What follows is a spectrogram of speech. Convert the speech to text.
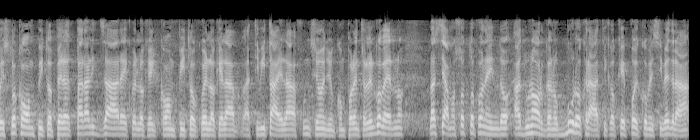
questo compito per paralizzare quello che è il compito, quello che è l'attività e la funzione di un componente del governo, la stiamo sottoponendo ad un organo burocratico che poi, come si vedrà,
